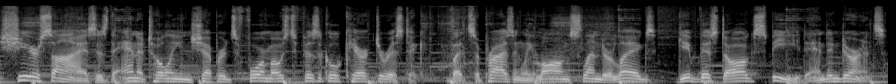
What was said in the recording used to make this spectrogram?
Sheer size is the Anatolian Shepherd's foremost physical characteristic, but surprisingly long, slender legs give this dog speed and endurance.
